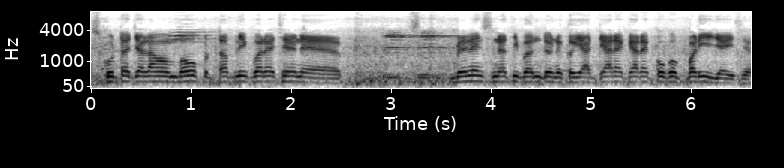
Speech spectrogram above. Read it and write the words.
સ્કૂટર ચલાવવામાં બહુ તકલીફ પડે છે ને બેલેન્સ નથી બનતું ને ક્યારેક ક્યારેક કોક પડી જાય છે.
